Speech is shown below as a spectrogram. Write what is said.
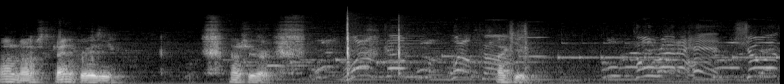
I don't know, it's kind of crazy. Not sure. Thank you. Go right ahead. Show us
